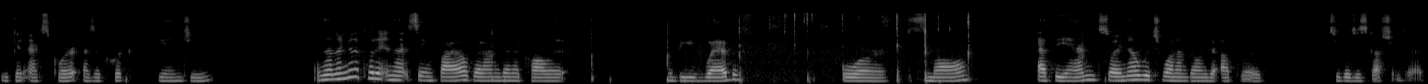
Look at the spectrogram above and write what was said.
you can export as a quick PNG. And then I'm going to put it in that same file, but I'm going to call it maybe web or small at the end so I know which one I'm going to upload to the discussion thread.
